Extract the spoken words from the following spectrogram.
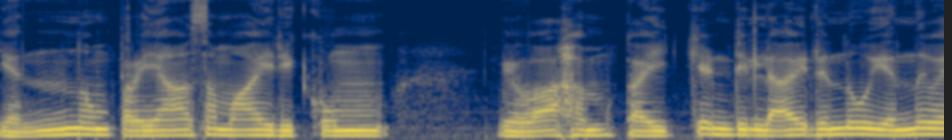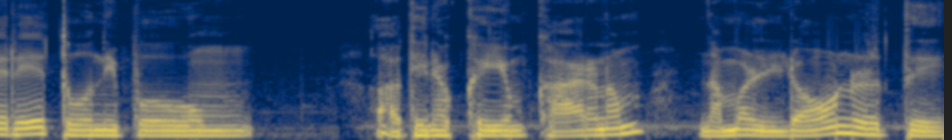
എന്നും പ്രയാസമായിരിക്കും. വിവാഹം കഴിക്കേണ്ടില്ലായിരുന്നു എന്ന് വരെ തോന്നിപ്പോകും. അതിനൊക്കെയും കാരണം നമ്മൾ ലോൺ എടുത്ത്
